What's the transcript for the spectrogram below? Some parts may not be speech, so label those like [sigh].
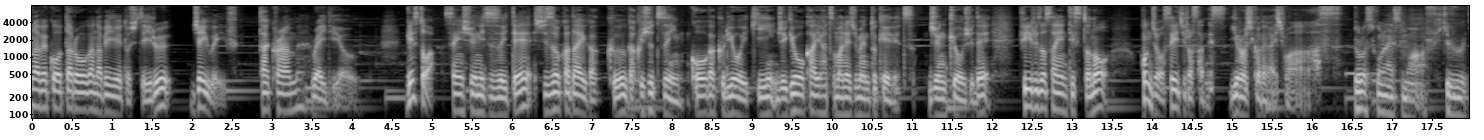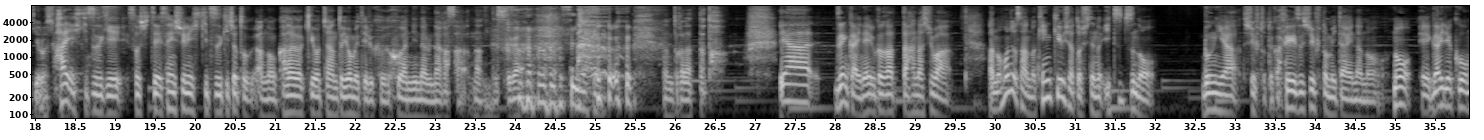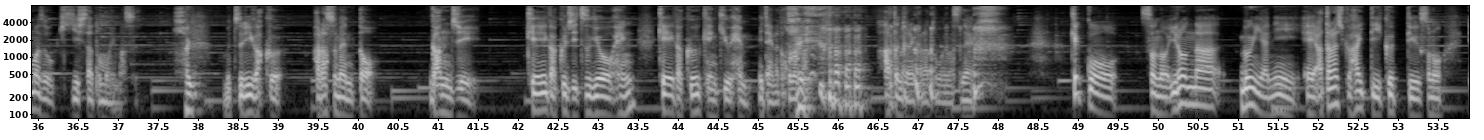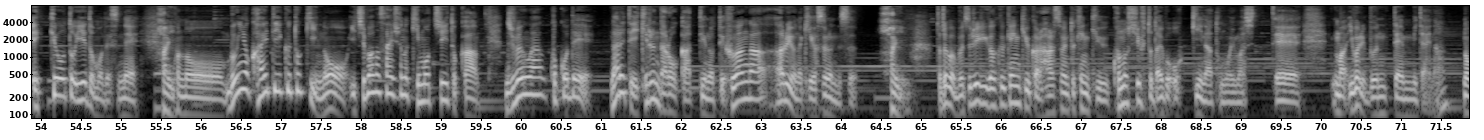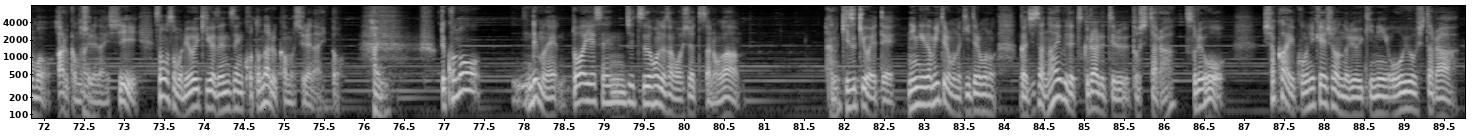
渡辺幸太郎がナビゲートしている J-Wave Takram Radio ゲストは先週に続いて静岡大学学術院工学領域授業開発マネジメント系列准教授でフィールドサイエンティストの本庄誠一郎さんですよろしくお願いしますよろしくお願いします。引き続きよろしく。はい引き続きそして先週に引き続きちょっとあの肩書きをちゃんと読めているかが不安になる長さなんですが [laughs] すいません。[laughs] なんとかなったと。いやー前回ね伺った話はあの本庄さんの研究者としての5つの分野シフトというかフェーズシフトみたいなののえー概略をまずお聞きしたと思います。はい。物理学ハラスメントガンジー経営学実業編経営学研究編みたいなところがあったんじゃないかなと思いますね。[laughs] 結構そのいろんな分野に、えー新しく入っていくっていうその越境といえどもですねはいこ。の分野を変えていく時の一番最初の気持ちとか自分はここで慣れていけるんだろうかっていうのって不安があるような気がするんです。はい。例えば物理学研究からハラスメント研究このシフトだいぶ大きいなと思いまして、まあ、いわゆる分点みたいなのもあるかもしれないし、そもそも領域が全然異なるかもしれないと。はい。でこのでもねとはいえ先日本庄さんがおっしゃってたのがあの気づきを得て人間が見てるもの聞いてるものが実は内部で作られてるとしたらそれを社会コミュニケーションの領域に応用したら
